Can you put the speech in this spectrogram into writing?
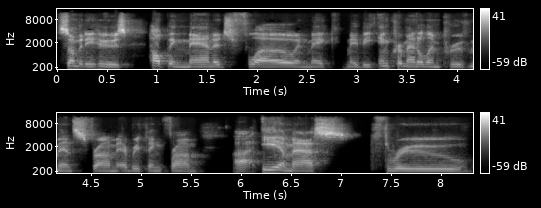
somebody who's helping manage flow and make maybe incremental improvements from everything from uh, ems through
